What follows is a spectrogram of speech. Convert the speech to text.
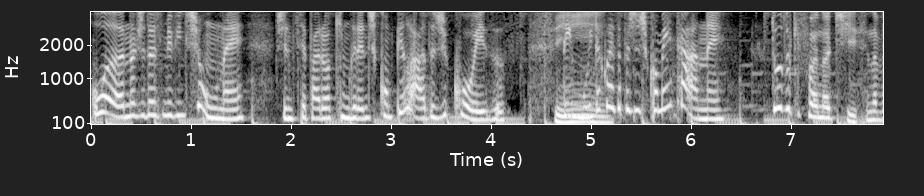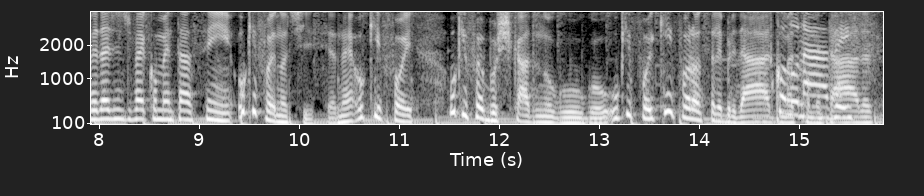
o ano de 2021, né? A gente separou aqui um grande compilado de coisas. Sim. Tem muita coisa pra gente comentar, né? Tudo que foi notícia, na verdade a gente vai comentar assim, o que foi notícia, né? O que foi, o que foi buscado no Google, o que foi, quem foram as celebridades Os mais comentadas,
